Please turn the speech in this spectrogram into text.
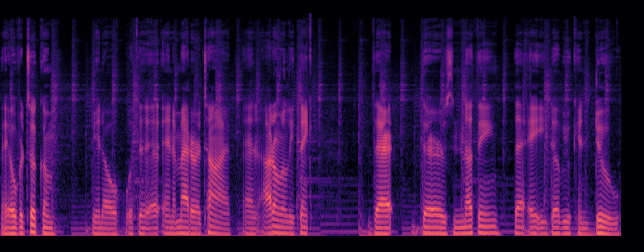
they overtook them, you know, within uh, in a matter of time. And I don't really think that there's nothing that AEW can do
